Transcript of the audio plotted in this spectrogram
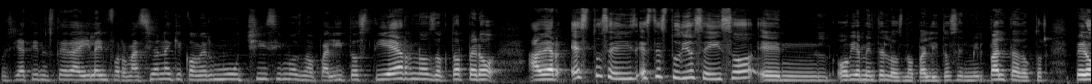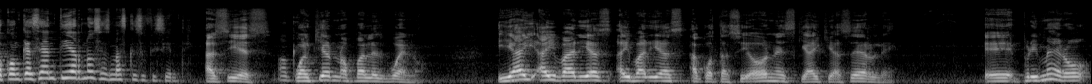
pues ya tiene usted ahí la información, hay que comer muchísimos nopalitos tiernos, doctor, pero a ver, esto se, este estudio se hizo en, obviamente, los nopalitos en milpalta, doctor, pero con que sean tiernos es más que suficiente. Así es, cualquier nopal es bueno. Y hay, hay, varias, hay varias acotaciones que hay que hacerle. Eh, primero,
